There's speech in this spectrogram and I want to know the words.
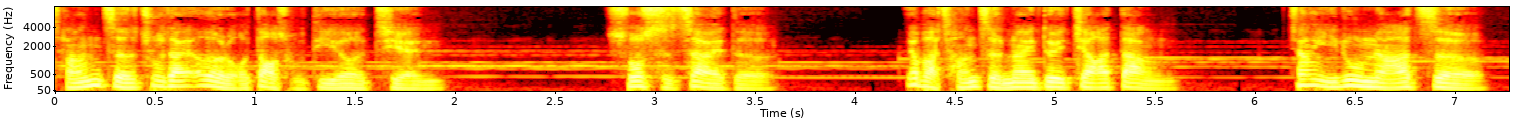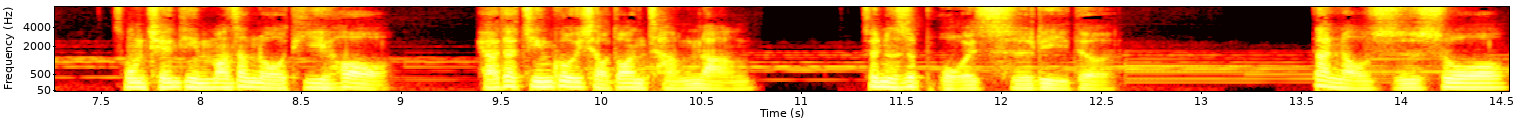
长泽住在二楼倒数第二间。说实在的，要把长泽那一堆家当，将一路拿着。从前庭搬上楼梯后，还要再经过一小段长廊，真的是颇为吃力的。但老实说，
